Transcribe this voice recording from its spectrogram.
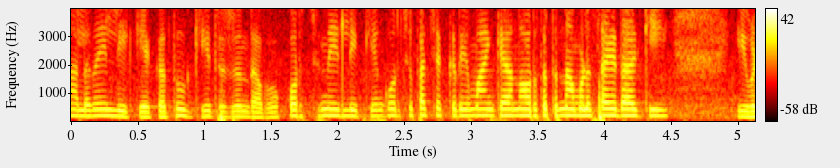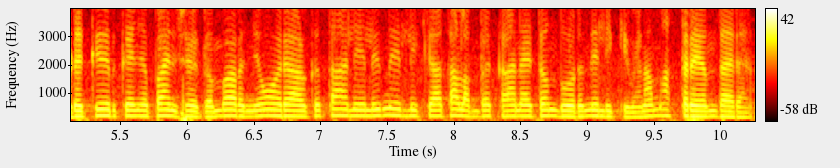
നല്ല നെല്ലിക്കയൊക്കെ തൂക്കിയിട്ടിട്ടുണ്ട്. അപ്പോൾ കുറച്ച് നെല്ലിക്കയും കുറച്ച് പച്ചക്കറിയും വാങ്ങിക്കാമെന്ന് ഓർത്തിട്ട് നമ്മൾ സൈഡാക്കി ഇവിടെ കയറി കഴിഞ്ഞപ്പോൾ അനുശേട്ടൻ പറഞ്ഞു ഒരാൾക്ക് തലയിൽ നെല്ലിക്ക തളം വെക്കാനായിട്ട് എന്തോരം നെല്ലിക്ക വേണം അത്രയും തരാൻ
